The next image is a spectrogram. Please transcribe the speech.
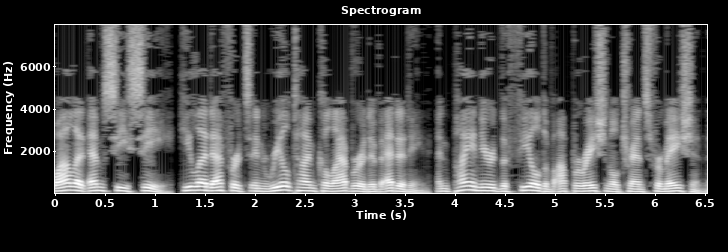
While at MCC, he led efforts in real-time collaborative editing, and pioneered the field of operational transformation.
